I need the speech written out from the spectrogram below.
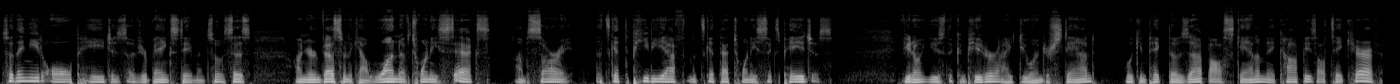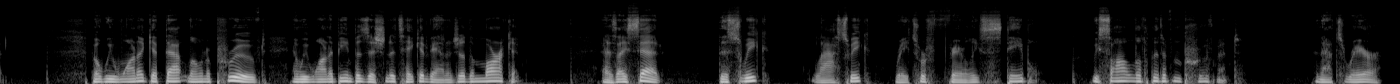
So they need all pages of your bank statement. So it says on your investment account, one of 26. I'm sorry. Let's get the PDF and let's get that 26 pages. If you don't use the computer, I do understand. We can pick those up. I'll scan them, make copies. I'll take care of it. But we want to get that loan approved and we want to be in position to take advantage of the market. As I said, this week, last week, rates were fairly stable. We saw a little bit of improvement, and that's rare,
